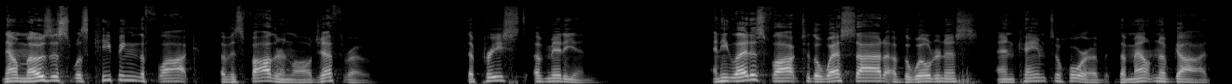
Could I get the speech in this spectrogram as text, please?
Now Moses was keeping the flock of his father in law, Jethro, the priest of Midian. And he led his flock to the west side of the wilderness and came to Horeb, the mountain of God.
